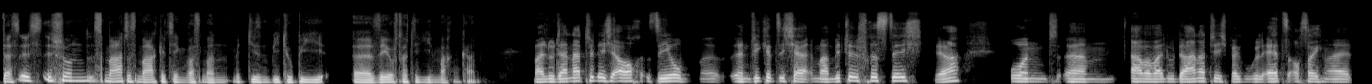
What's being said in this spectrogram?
das ist, ist schon smartes Marketing, was man mit diesen B2B äh, SEO-Strategien machen kann. Weil du dann natürlich auch, SEO äh, entwickelt sich ja immer mittelfristig, ja. Und ähm, aber weil du da natürlich bei Google Ads auch, sag ich mal,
